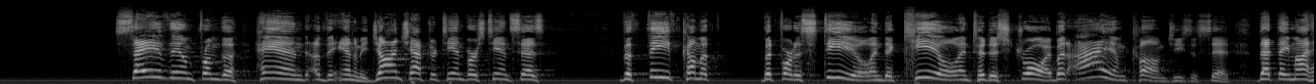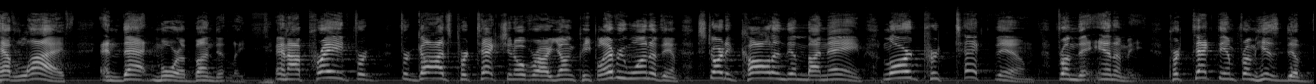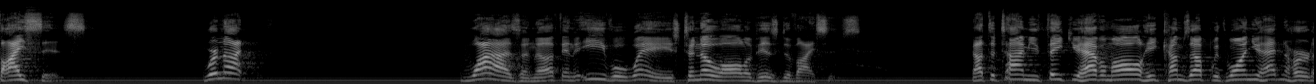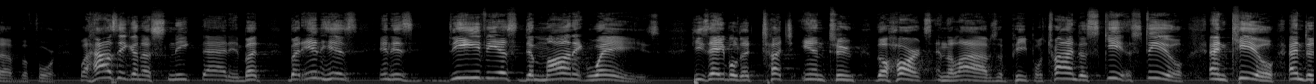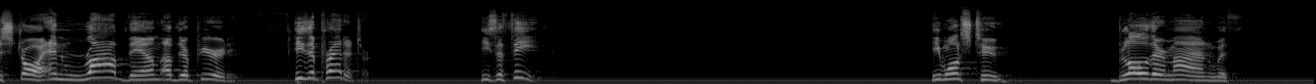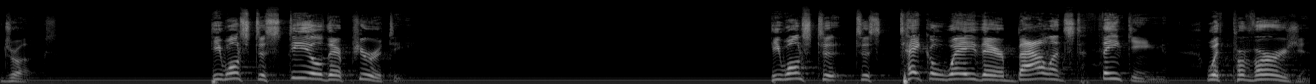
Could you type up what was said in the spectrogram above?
Save them from the hand of the enemy. John chapter 10, verse 10 says, The thief cometh but for to steal and to kill and to destroy. But I am come, Jesus said, that they might have life and that more abundantly. And I prayed for for God's protection over our young people. Every one of them started calling them by name. Lord, protect them from the enemy, protect them from his devices. We're not wise enough in evil ways to know all of his devices. About the time you think you have them all, he comes up with one you hadn't heard of before. Well, how's he going to sneak that in? But but in his in his devious demonic ways, he's able to touch into the hearts and the lives of people, trying to steal and kill and destroy and rob them of their purity. He's a predator, he's a thief. He wants to blow their mind with drugs. He wants to steal their purity. He wants to, to take away their balanced thinking with perversion.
